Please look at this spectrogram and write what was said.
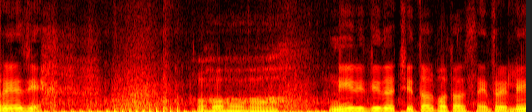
ಕ್ರೇಜಿ ಓಹೋ ನೀರು ಇದ್ದಿದೆ ಚಿತ್ತಲ್ ಪತಲ್ ಸ್ನೇಹಿತರೆ ಇಲ್ಲಿ.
